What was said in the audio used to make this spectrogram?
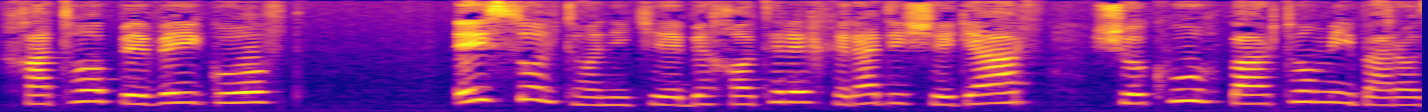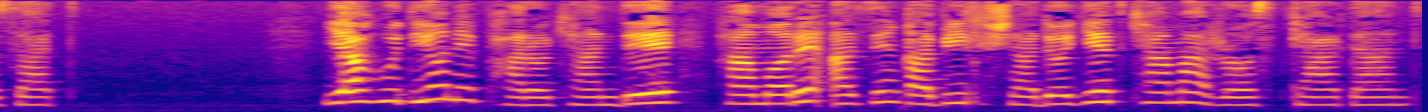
خطاب به وی گفت ای سلطانی که به خاطر خردی شگرف شکوه بر تو می برازد. یهودیان پراکنده هماره از این قبیل شداید کمر راست کردند.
